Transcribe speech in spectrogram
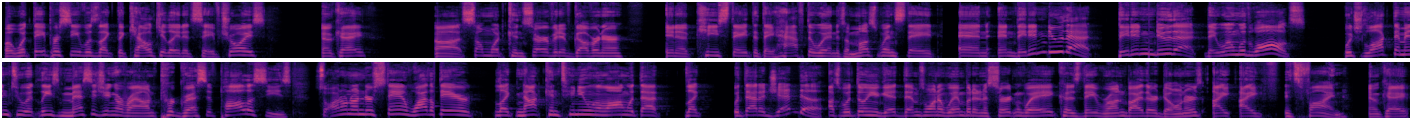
But what they perceive was like the calculated safe choice, okay, uh, somewhat conservative governor in a key state that they have to win. It's a must-win state, and and they didn't do that. They didn't do that. They went with Walz which locked them into at least messaging around progressive policies. So I don't understand why they're like not continuing along with that, with that agenda. That's what don't you get? Dems want to win, but in a certain way because they run by their donors. I, I, it's fine. Okay,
